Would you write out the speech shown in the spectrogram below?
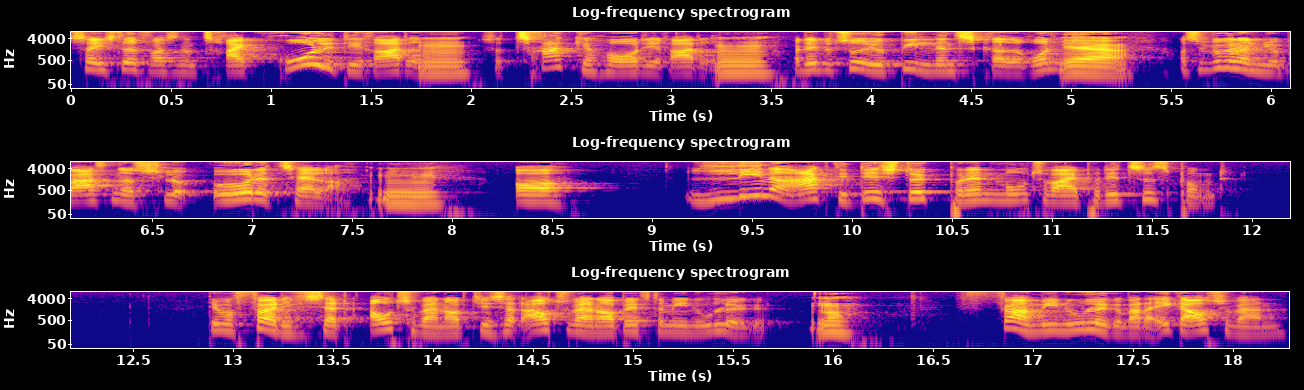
så i stedet for sådan at trække roligt i rattet, Mm. så trak jeg hårdt i rattet. mm, Og det betød jo, at bilen den skred rundt. ja, Og så begynder den jo bare sådan at slå otte taller. mm, Og lige nøjagtigt det stykke på den motorvej på det tidspunkt, det var før de satte autoværn op. De satte autoværn op efter min ulykke. nå, Før min ulykke var der ikke autoværn.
